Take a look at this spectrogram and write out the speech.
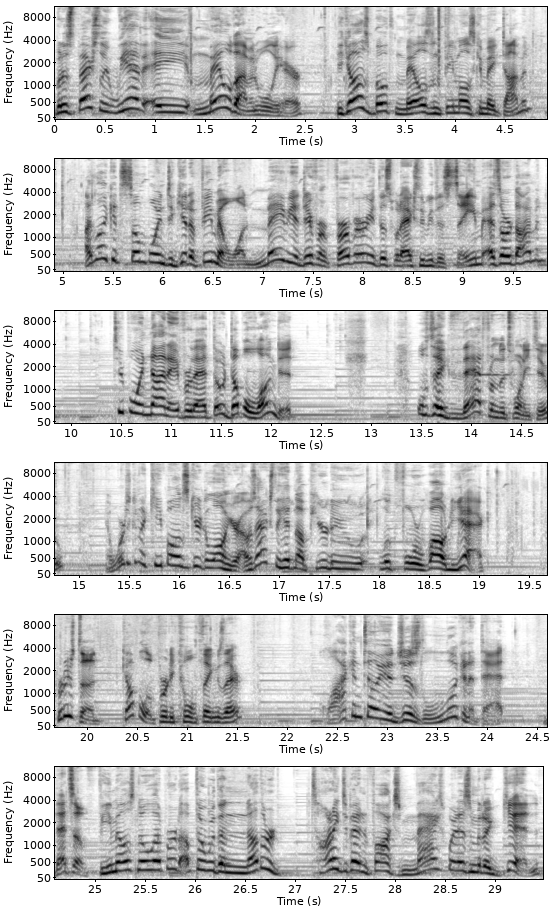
But especially, we have a male diamond woolly hare. Because both males and females can make diamond, I'd like at some point to get a female one. Maybe a different fur variant this would actually be the same as our diamond. 2.98 for that though, double lunged it. we'll take that from the 22. And we're just going to keep on scooting along here. I was actually heading up here to look for wild yak. Produced a couple of pretty cool things there. Well, I can tell you just looking at that, that's a female snow leopard up there with another tawny Tibetan fox max weight estimate again,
